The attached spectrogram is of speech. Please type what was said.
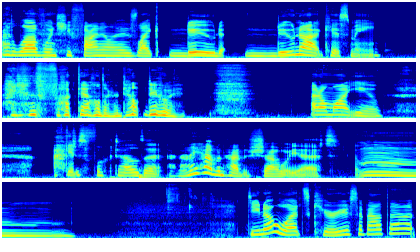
I love when she finally is like, dude, do not kiss me. I just fucked Elder. Don't do it. I don't want you. I just fucked Elder, and I haven't had a shower yet. Mmm. Do you know what's curious about that?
